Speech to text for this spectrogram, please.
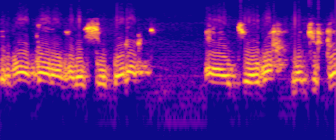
degmada doolo maleeshiya beeleed jooga ma jirto.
